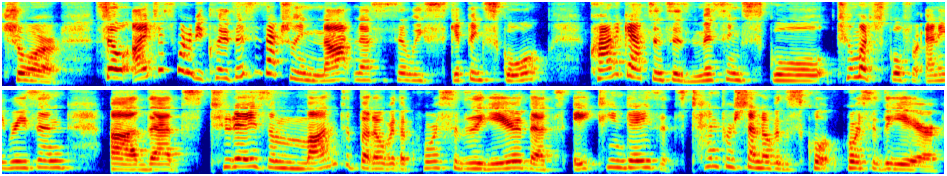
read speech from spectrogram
Sure. So I just want to be clear this is actually not necessarily skipping school. Chronic absence is missing school, too much school for any reason. Uh, that's two days a month, but over the course of the year, that's 18 days. It's 10% over the school, course of the year.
